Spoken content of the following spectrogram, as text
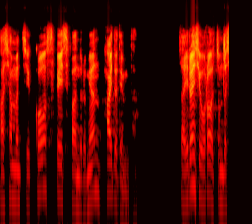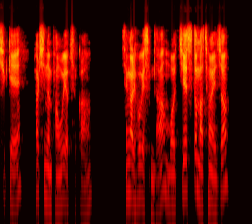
다시 한번 찍고 스페이스바 누르면 hide 됩니다. 자 이런 식으로 좀 더 쉽게 할 수 있는 방법이 없을까 생각해 보겠습니다. 뭐 GS도 마찬가지죠.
